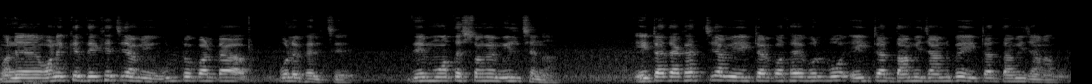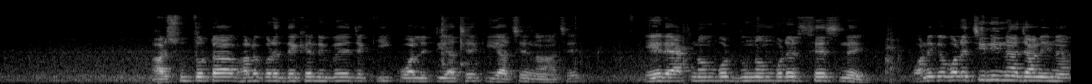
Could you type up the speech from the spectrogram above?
মানে অনেককে দেখেছি আমি, উল্টো পাল্টা বলে ফেলছে, যে মতের সঙ্গে মিলছে না। এইটা দেখাচ্ছি আমি, এইটার কথাই বলব, এইটার দামই জানবে, এইটার দামই জানাব। আর সুতোটা ভালো করে দেখে নেবে যে কি কোয়ালিটি আছে, কি আছে, না আছে। এর এক নম্বর, দু নম্বরের শেষ নেই। অনেকে বলে চিনি না, জানি না।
